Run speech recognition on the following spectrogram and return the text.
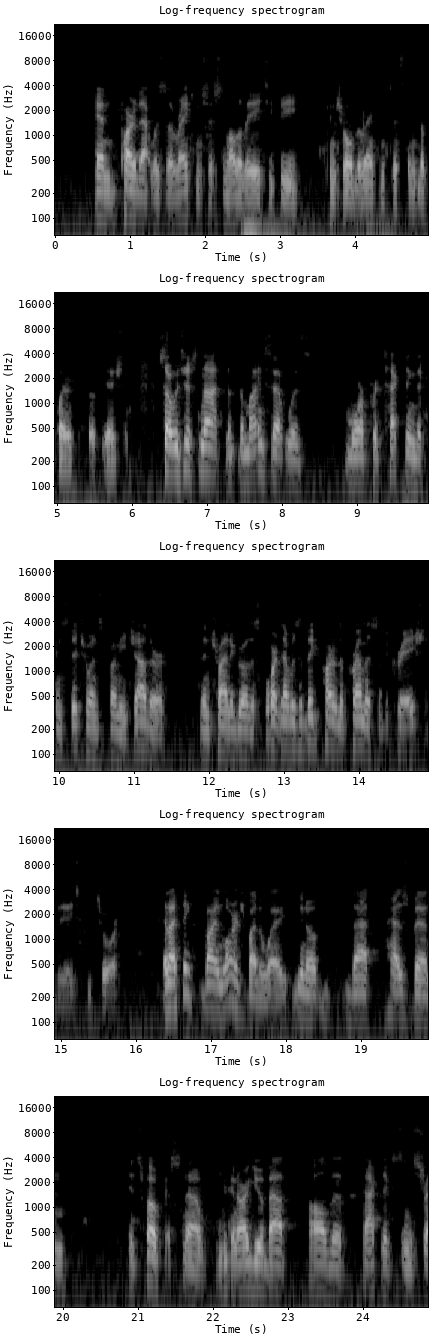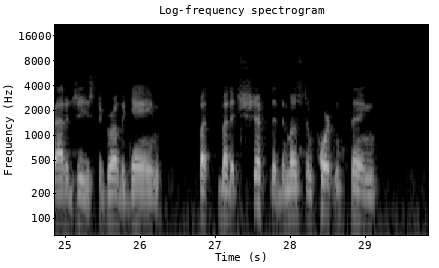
And part of that was the ranking system, although the ATP controlled the ranking system, the Players Association. So it was just not the, the mindset was more protecting the constituents from each other than trying to grow the sport. And that was a big part of the premise of the creation of the ATP Tour. And I think by and large, by the way, you know, that has been its focus. Now, you can argue about all the tactics and strategies to grow the game, but but it shifted. The most important thing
